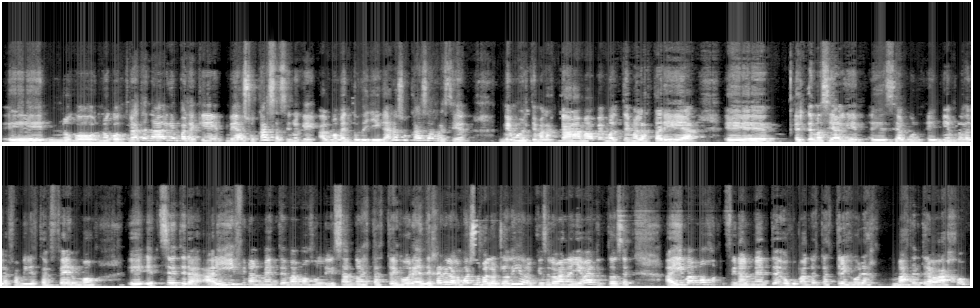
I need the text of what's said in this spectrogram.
eh, no, no, contratan a alguien para que vea su casa, sino que al momento de llegar a su casa recién vemos el tema de las camas, vemos el tema de las tareas, eh, el tema si alguien, si algún miembro de la familia está enfermo, eh, etcétera. Ahí finalmente vamos utilizando estas tres horas, en dejar el almuerzo para el otro día, lo que se lo van a llevar. Entonces, ahí vamos finalmente ocupando estas tres horas más de trabajo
